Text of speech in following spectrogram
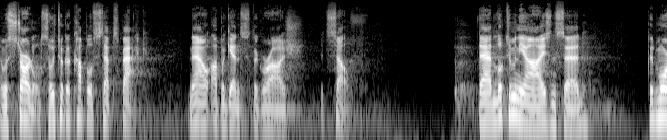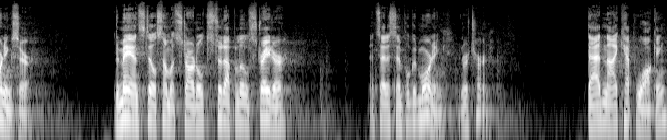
and was startled, so he took a couple of steps back, now up against the garage itself. Dad looked him in the eyes and said, Good morning, sir. The man, still somewhat startled, stood up a little straighter and said a simple good morning in return. Dad and I kept walking.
